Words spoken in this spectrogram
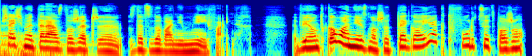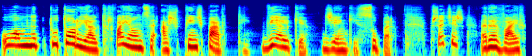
Przejdźmy teraz do rzeczy zdecydowanie mniej fajnych. Wyjątkowo nie znoszę tego, jak twórcy tworzą ułomny tutorial trwający aż 5 partii. Wielkie, dzięki, super. Przecież Revive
